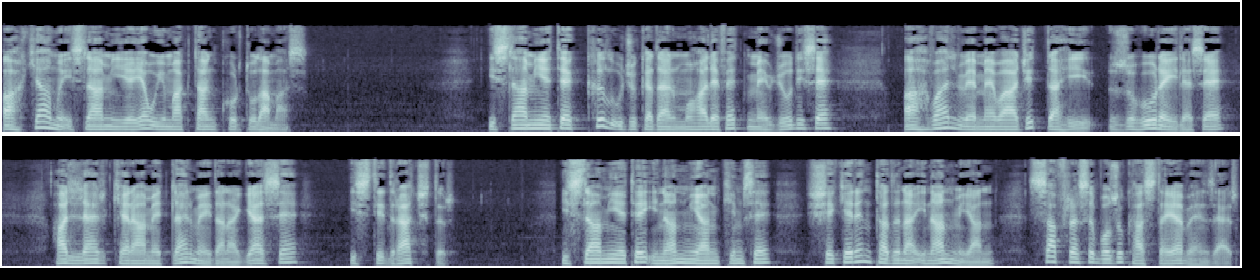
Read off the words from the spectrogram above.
ahkâm-ı İslamiyeye uymaktan kurtulamaz. İslamiyete kıl ucu kadar muhalefet mevcud ise ahval ve mevacit dahi zuhur eylese, haller, kerametler meydana gelse istidraçtır. İslamiyete inanmayan kimse şekerin tadına inanmayan, safrası bozuk hastaya benzer.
